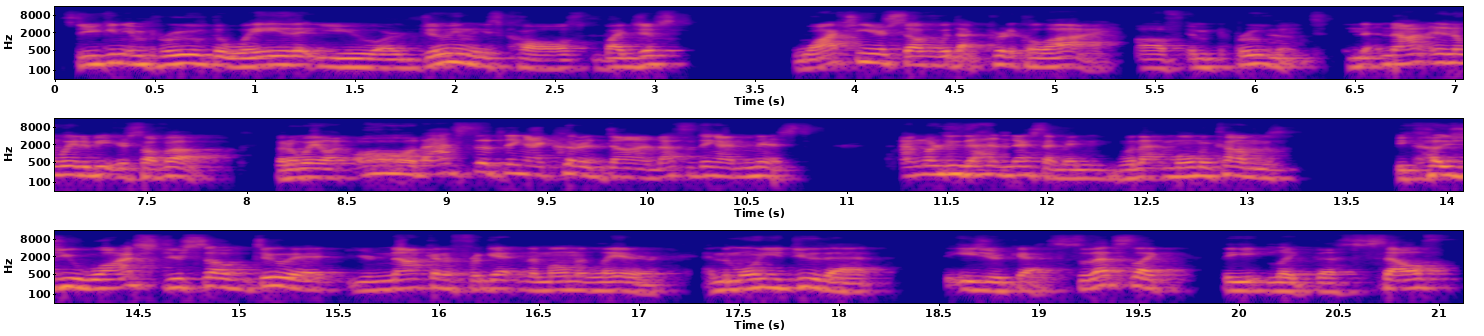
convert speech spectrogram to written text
So you can improve the way that you are doing these calls by just watching yourself with that critical eye of improvement, not in a way to beat yourself up, but in a way like, oh, that's the thing I could have done. That's the thing I missed. I'm going to do that next time. And when that moment comes, because you watched yourself do it, you're not going to forget in the moment later. And the more you do that, the easier it gets. So that's like the like the self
